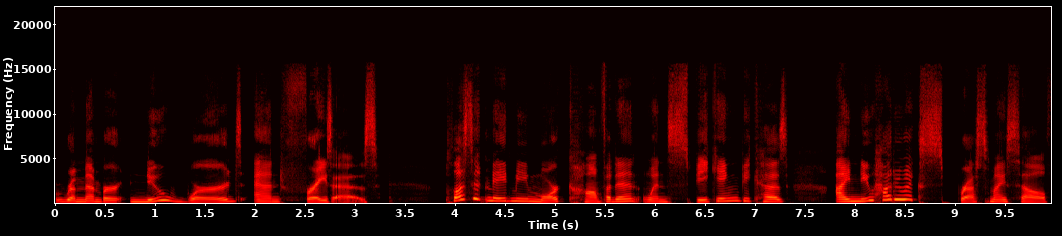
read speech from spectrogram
remember new words and phrases. Plus, it made me more confident when speaking because I knew how to express myself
